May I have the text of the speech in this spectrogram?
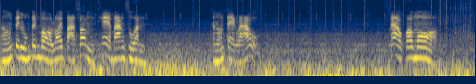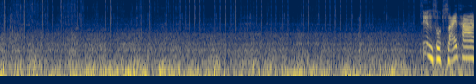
ถนนเป็นหลุมเป็นบ่อ รอยป่าซ่อมแค่บางส่วน ถนนแตกแล้ว 9 กม สิ้นสุดสายทาง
